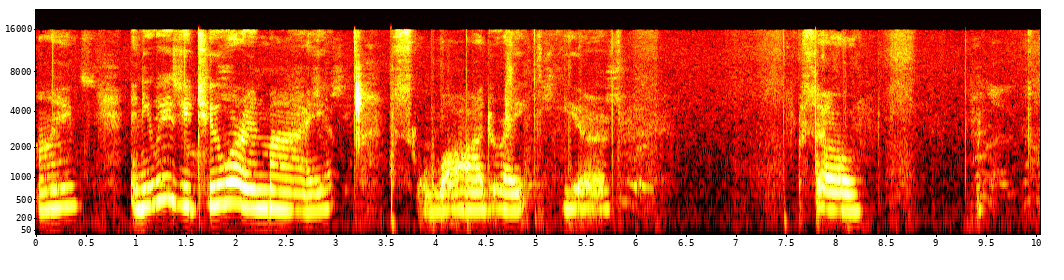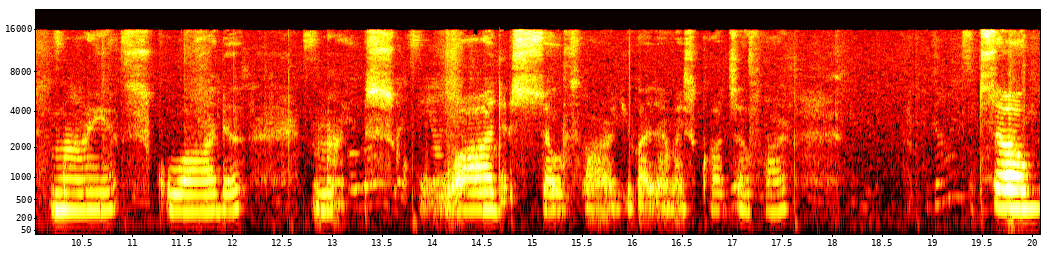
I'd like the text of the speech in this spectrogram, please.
time. Anyways, you two are in my squad right here. So my squad, my squad so You guys are my squad so far. So,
